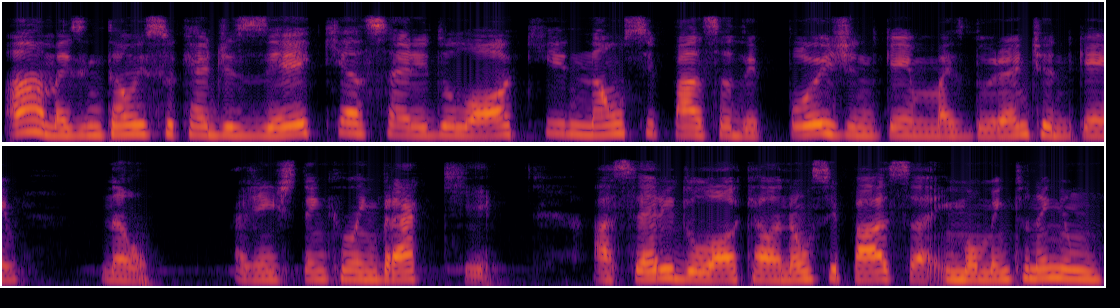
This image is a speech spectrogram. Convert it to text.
Ah, mas então isso quer dizer que a série do Loki não se passa depois de Endgame, mas durante Endgame? Não. A gente tem que lembrar que a série do Loki ela não se passa em momento nenhum.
